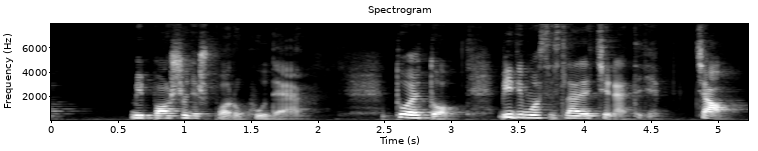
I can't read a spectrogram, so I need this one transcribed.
mi pošalješ poruku u DM. To je to. Vidimo se sledeće nedelje. Ćao!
